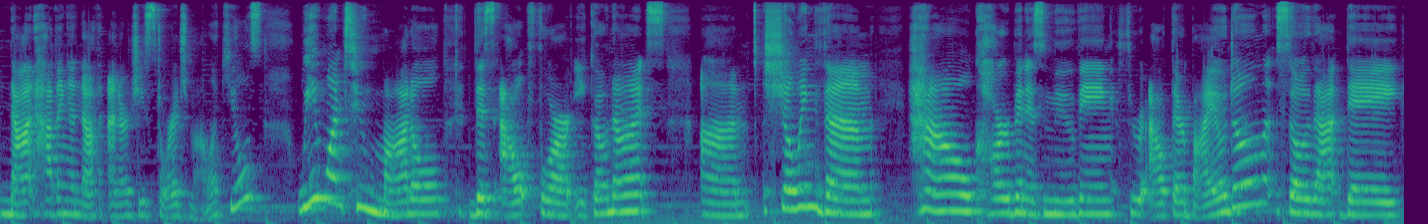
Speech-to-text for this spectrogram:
not having enough energy storage molecules, we want to model this out for our econauts, um, showing them how carbon is moving throughout their biodome so that they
